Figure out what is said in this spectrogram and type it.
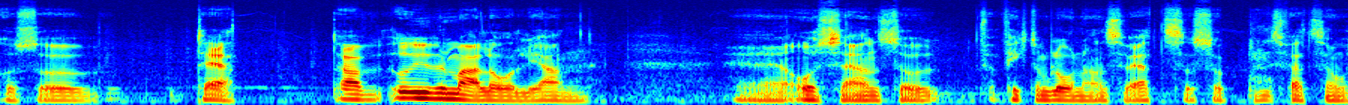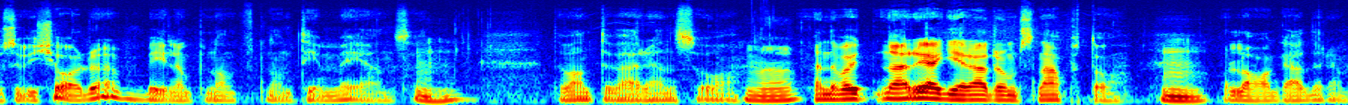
och så tät, ja, och ur med all oljan. Eh, och sen så fick de låna en svets och så svetsade de så vi körde bilen på någon, någon timme igen. Så Mm. det var inte värre än så. Nej. Men det var, när reagerade de snabbt då Mm. och lagade det.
